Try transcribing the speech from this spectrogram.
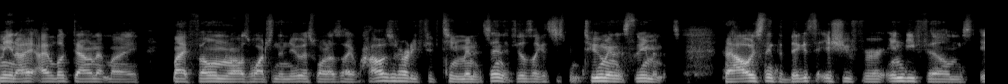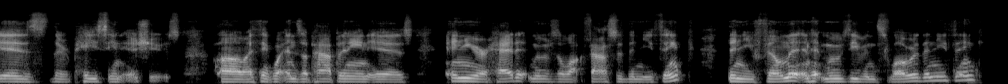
mean i i look down at my my phone when I was watching the newest one. I was like, how is it already 15 minutes in? It feels like it's just been two minutes, three minutes. And I always think the biggest issue for indie films is their pacing issues. Um, I think what ends up happening is in your head, it moves a lot faster than you think. Then you film it and it moves even slower than you think.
